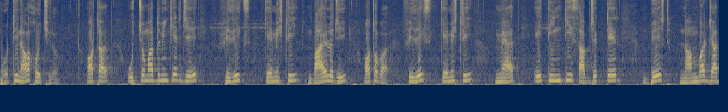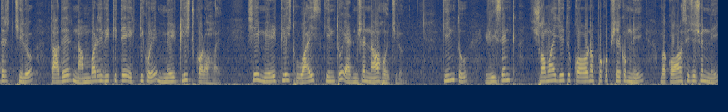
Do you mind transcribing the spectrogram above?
ভর্তি নেওয়া হয়েছিল। অর্থাৎ উচ্চ মাধ্যমিকের যে ফিজিক্স, কেমিস্ট্রি, বায়োলজি অথবা ফিজিক্স, কেমিস্ট্রি, ম্যাথ এই তিনটি সাবজেক্টের বেস্ট নাম্বার যাদের ছিল তাদের নাম্বারের ভিত্তিতে একটি করে মেরিট লিস্ট করা হয়। সেই মেরিট লিস্ট ওয়াইজ কিন্তু অ্যাডমিশন নেওয়া হয়েছিল। কিন্তু রিসেন্ট সময় যেহেতু করোনা প্রকোপ সেরকম নেই বা করোনা সিচুয়েশন নেই,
